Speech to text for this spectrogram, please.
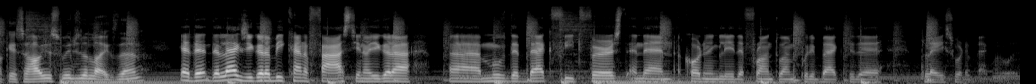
Okay, so how you switch the legs then? Yeah, the, the legs you gotta be kind of fast. You know, you gotta uh, move the back feet first, and then accordingly the front one put it back to the place where the back one was.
